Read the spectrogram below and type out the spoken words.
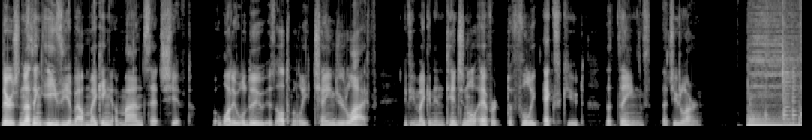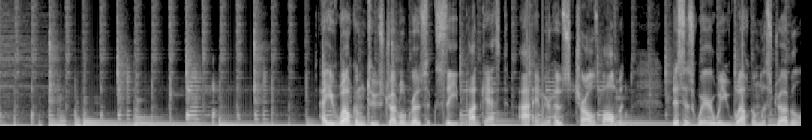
There is nothing easy about making a mindset shift, but what it will do is ultimately change your life if you make an intentional effort to fully execute the things that you learn. Hey, welcome to Struggle, Grow, Succeed podcast. I am your host, Charles Baldwin. This is where we welcome the struggle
